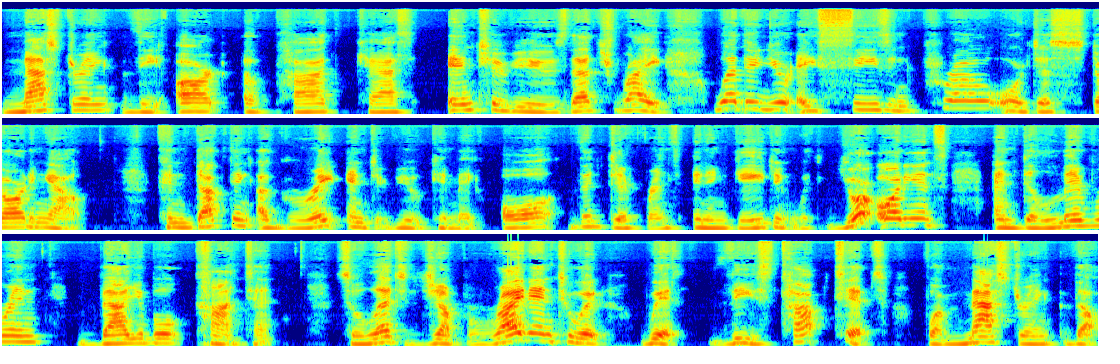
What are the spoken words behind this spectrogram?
mastering the art of podcast interviews. That's right. Whether you're a seasoned pro or just starting out, Conducting a great interview can make all the difference in engaging with your audience and delivering valuable content. So let's jump right into it with these top tips for mastering the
